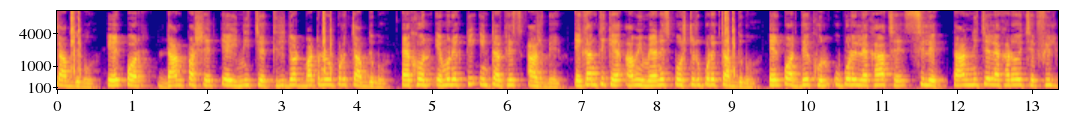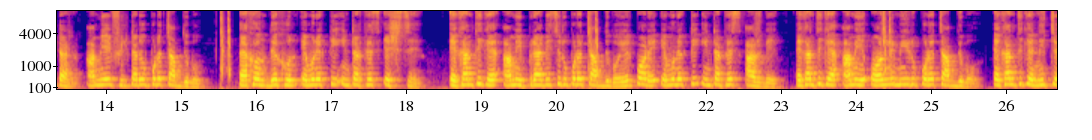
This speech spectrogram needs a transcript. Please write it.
চাপ দেব। এরপর ডান পাশের এই নিচে থ্রি ডট বাটনের উপরে চাপ দেব। এখন এমন একটি ইন্টারফেস আসবে। এখান থেকে আমি ম্যানেজ পোস্টের উপরে চাপ দেব। এরপর দেখুন উপরে লেখা আছে সিলেক্ট তার নিচে লেখা রয়েছে ফিল্টার আমি এই ফিল্টারের উপরে চাপ দেব। এখন দেখুন এমন একটি ইন্টারফেস এসেছে। এখান থেকে আমি প্রাইভেসির উপরে চাপ দিব, এরপরে এমন একটি ইন্টারফেস আসবে। এখান থেকে আমি অনলি মির উপরে চাপ দিব। এখান থেকে নিচে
